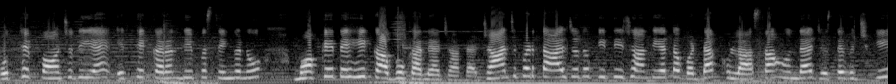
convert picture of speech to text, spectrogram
ਉੱਥੇ ਪਹੁੰਚਦੀ ਹੈ। ਇੱਥੇ ਕਰਨਦੀਪ ਸਿੰਘ ਨੂੰ ਮੌਕੇ ਤੇ ਹੀ ਕਾਬੂ ਕਰ ਲਿਆ ਜਾਂਦਾ ਹੈ। ਜਾਂਚ ਪੜਤਾਲ ਜਦੋਂ ਕੀਤੀ ਜਾਂਦੀ ਹੈ ਤਾਂ ਵੱਡਾ ਖੁਲਾਸਾ ਹੁੰਦਾ ਹੈ, ਜਿਸ ਦੇ ਵਿੱਚ ਕੀ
